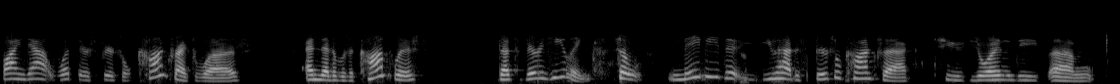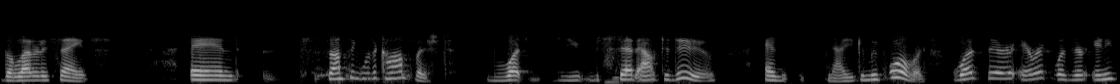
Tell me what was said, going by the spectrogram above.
find out what their spiritual contract was and that it was accomplished, that's very healing. So maybe that you had a spiritual contract to join the um the Latter day Saints and something was accomplished, what you set out to do and now you can move forward. Was there, Erik, was there any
